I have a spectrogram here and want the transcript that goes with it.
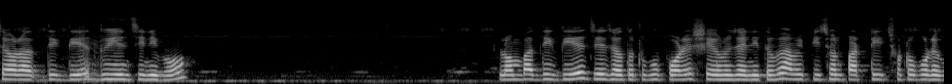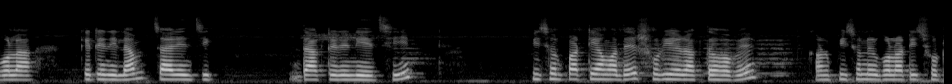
চওড়ার দিক দিয়ে দুই ইঞ্চি নিব। লম্বার দিক দিয়ে যে যতটুকু পরে সে অনুযায়ী নিতে হবে। আমি পিছন পাটটি ছোট করে গলা কেটে নিলাম, চার ইঞ্চি দাগ টেনে নিয়েছি। পিছন পাটটি আমাদের সরিয়ে রাখতে হবে, কারণ পিছনের গলাটি ছোট।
